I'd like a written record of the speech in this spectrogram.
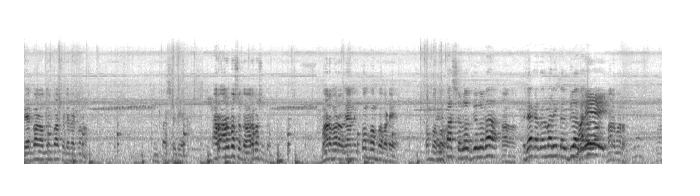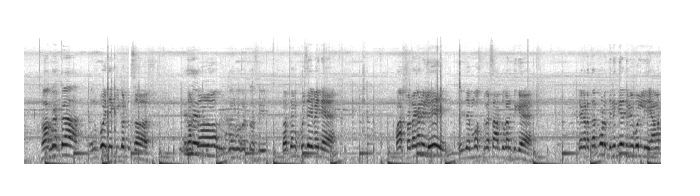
ব্যাট বানাও তুমি পাঁচশো টাকা ব্যাট বানাও। পাঁচশো টাকা। আরও আরও পাঁচশো দাও আরও পাঁচশো দাও। মারো মারো কম কম পাবা টাকা কম পাবা। পাঁচশো লস গেল না? হ্যাঁ হ্যাঁ। তাহলে এক হাজার বাড়ি তাহলে দুই হাজার মারো মারো। হ্যাঁ বই দিয়ে কি করতেছস? গল্প করতেছি। তোর তো আমি খুঁজেই পাই না। পাঁচশো টাকা নিলি এই যে মসলিমের চার দোকান থেকে। টাকাটা তারপরে দিনে দিয়ে দিবি বললি আমার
